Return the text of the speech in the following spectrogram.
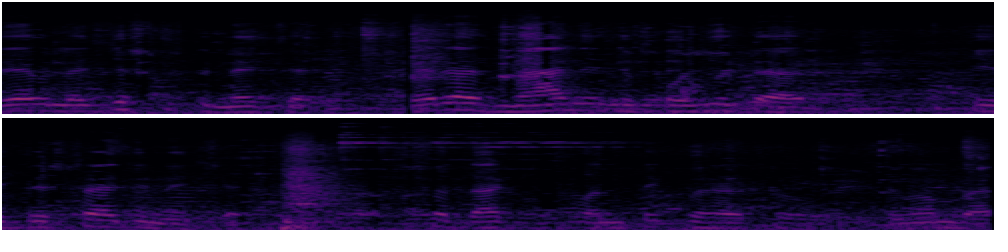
they will adjust to nature, whereas man is the polluter, he destroys the nature. So that's one thing we have to remember.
